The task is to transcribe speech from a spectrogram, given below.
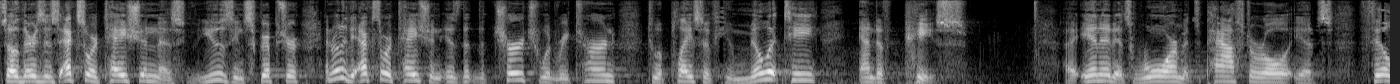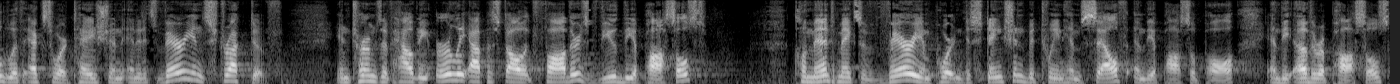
So there's this exhortation as using scripture, and really the exhortation is that the church would return to a place of humility and of peace. Uh, in it, it's warm, it's pastoral, it's filled with exhortation, and it's very instructive in terms of how the early apostolic fathers viewed the apostles Clement makes a very important distinction between himself and the Apostle Paul and the other apostles.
